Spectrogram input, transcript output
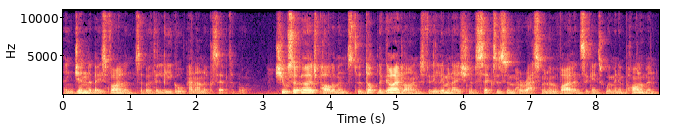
and gender based violence are both illegal and unacceptable. She also urged parliaments to adopt the guidelines for the elimination of sexism, harassment, and violence against women in parliament,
